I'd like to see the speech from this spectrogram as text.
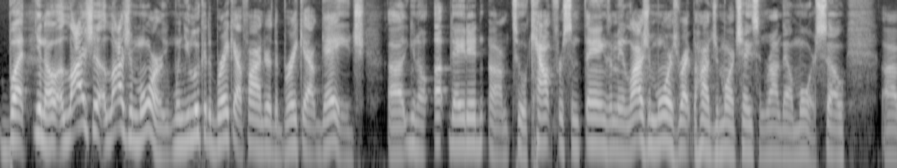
But you know, Elijah Elijah Moore. When you look at the breakout finder, the breakout gauge, uh, you know, updated um, to account for some things. I mean, Elijah Moore is right behind Ja'Marr Chase and Rondale Moore. So, uh,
